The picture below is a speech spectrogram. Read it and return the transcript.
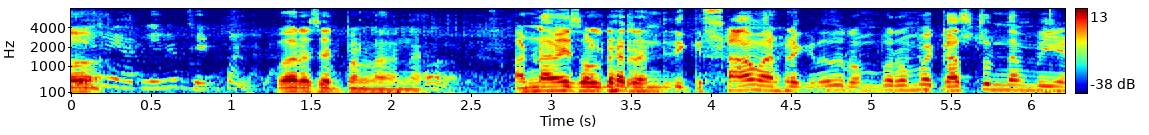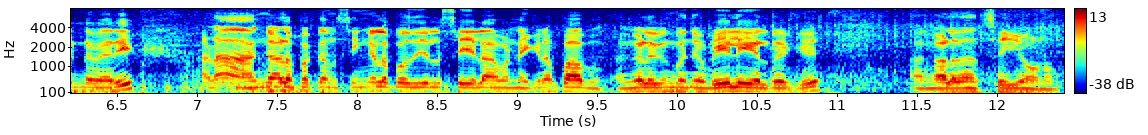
ஓ செட் பண்ணலாம் வேறு செட் பண்ணலாம் என்ன? அண்ணாவே சொல்கிறார் வந்து இதுக்கு சாமான் நடக்கிறது ரொம்ப ரொம்ப கஷ்டம் தம்பி என்ற மாதிரி. ஆனால் அங்காள பக்கம் சிங்கள பகுதியில் செய்யலாம்னு நினைக்கிறேன். பார்ப்போம் எங்களுக்கும் கொஞ்சம் வேலைகள் இருக்குது அங்கால தான் செய்யணும்.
